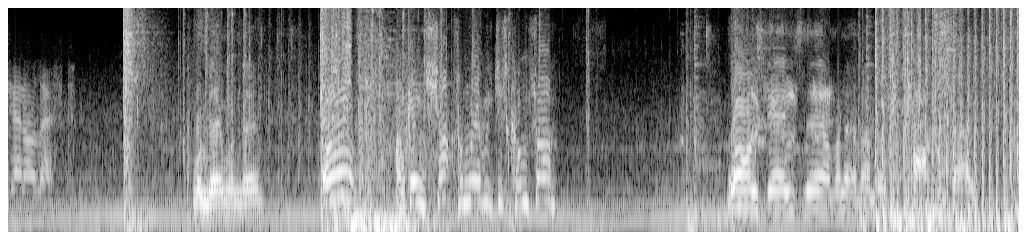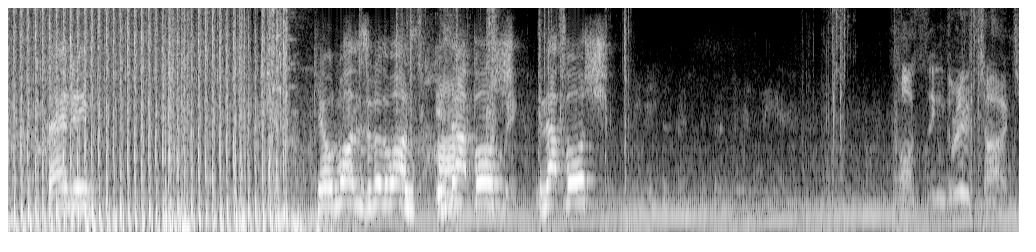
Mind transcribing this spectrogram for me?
Only 10 are left. One down, one down. Oh! I'm getting shot from where we've just come from. Oh, he's there, he's there. I've run out of ammo. Fuck's sake. Found him. Killed one, there's another one. In that bush. In that bush. Tossing drill charge.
